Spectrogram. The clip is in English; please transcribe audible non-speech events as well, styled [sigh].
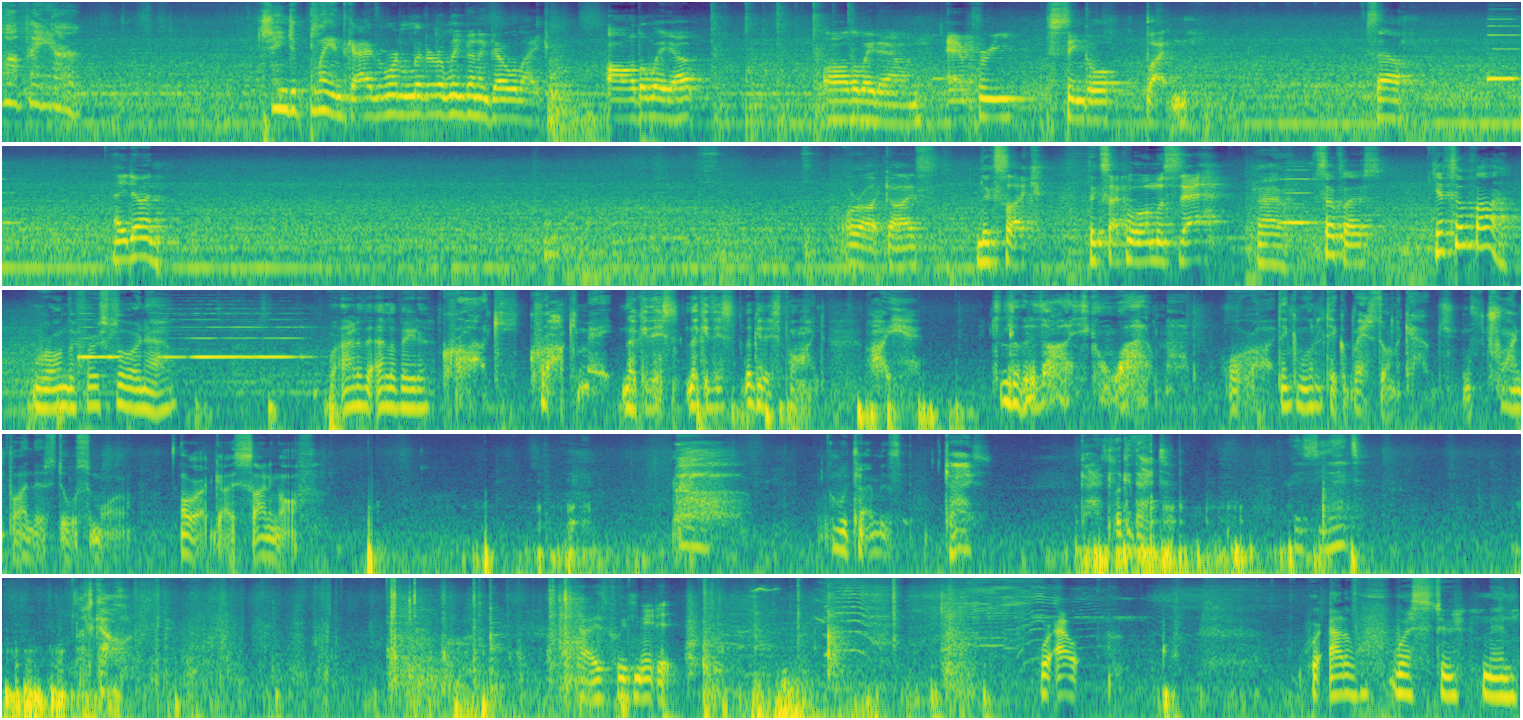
elevator. Change of plans, guys. We're literally gonna go like all the way up, all the way down, every single button. So, how you doing? Alright guys, looks like, looks like we're almost there. Uh, so close, yet so far. We're on the first floor now. We're out of the elevator. Crocky, crocky mate. Look at this, look at this, look at this find. Right here. Look at his eyes, he's going wild, man. Alright, think I'm gonna take a rest on the couch. We'll try and find those doors tomorrow. Alright guys, signing off. [sighs] What time is it? Guys. Guys, look at that. You guys see that? Go. Guys, we've made it. We're out. We're out of Westerman.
